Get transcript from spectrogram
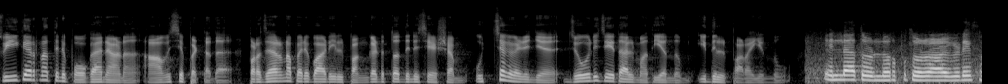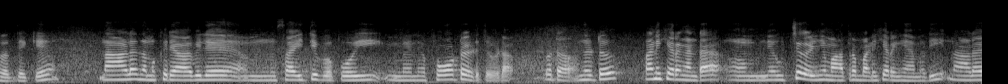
സ്വീകരണത്തിന് പോകാനാണ് ആവശ്യപ്പെട്ടത്. പ്രചാരണ പരിപാടിയിൽ പങ്കെടുത്തതിന് ശേഷം ഉച്ച കഴിഞ്ഞ് ജോലി ചെയ്താൽ മതിയെന്നും ഇതിൽ പറയുന്നു. എല്ലാ തൊഴിലുറപ്പ് തൊഴിലാളികളുടെയും ശ്രദ്ധയ്ക്ക് നാളെ നമുക്ക് രാവിലെ സൈറ്റിൽ പോയി പിന്നെ ഫോട്ടോ എടുത്തു വിടാം. കേട്ടോ? എന്നിട്ട് പണിക്കിറങ്ങണ്ട. പിന്നെ ഉച്ച കഴിഞ്ഞ് മാത്രം പണിക്കിറങ്ങിയാൽ മതി. നാളെ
